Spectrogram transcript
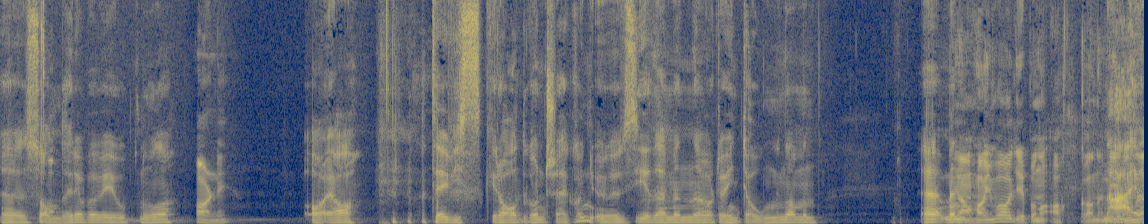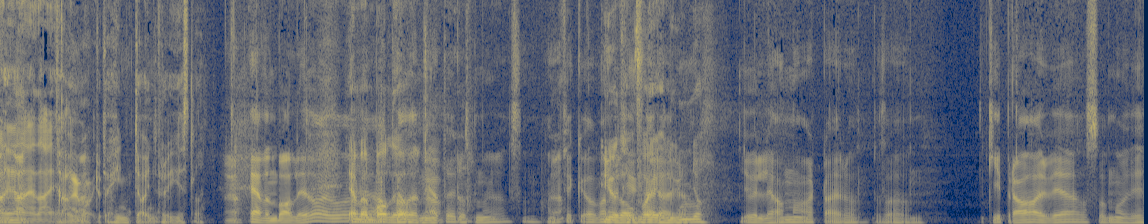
eh, Sander er på vei opp nå, da. Arnie. Ah, ja, til en viss grad, kanskje. Jeg kan jo si det, men jeg ble jo henta ung, da. Men, men Ja, Han var aldri på noe akademi. Nei, nei, nei, nei, han ble henta inn fra Island. Even Bali, da. Even Bali, ja. akademiet til Rosenborg. så Han fikk jo Julian Faye. Lund, ja. Julian har vært der. Og, så, keepere har vi, og så må vi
